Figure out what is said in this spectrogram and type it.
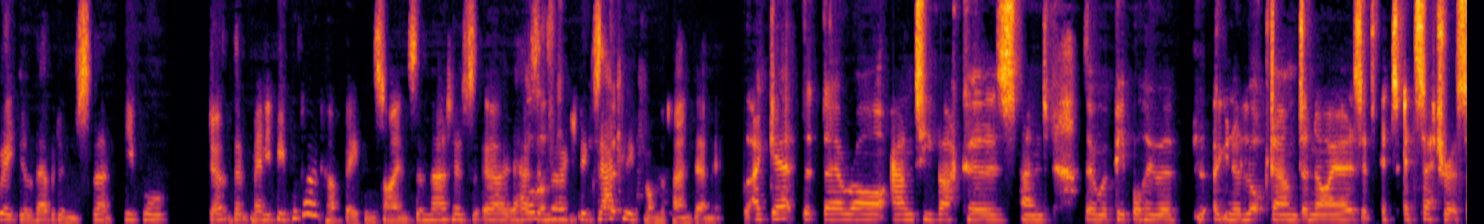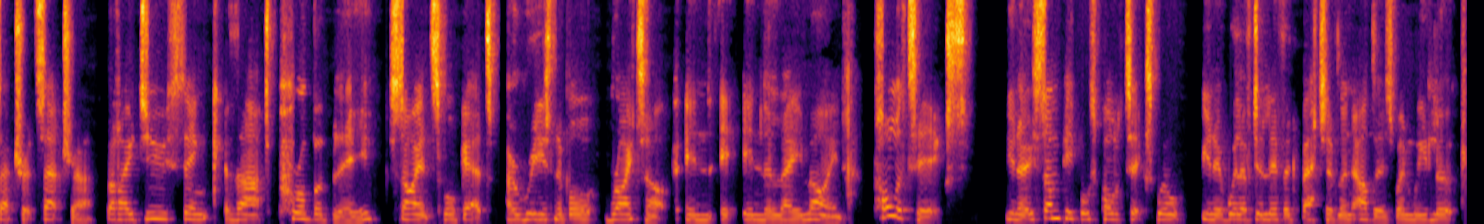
great deal of evidence that people that many people don't have faith in science, and that has uh, has well, emerged exactly from the pandemic. I get that there are anti-vaxxers and there were people who are, you know, lockdown deniers, etc., etc., etc. But I do think that probably science will get a reasonable write-up in in the lay mind. Politics you know some people's politics will you know will have delivered better than others when we look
